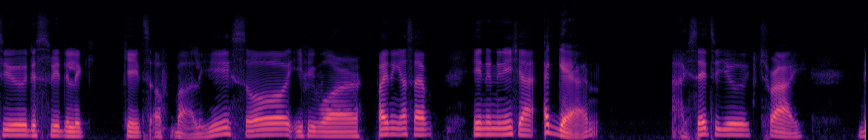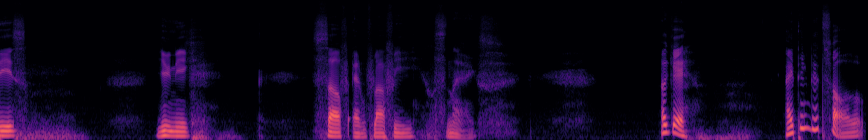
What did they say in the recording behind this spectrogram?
to the sweet delicates of Bali. So, if you are finding yourself in Indonesia again, I say to you, try this unique, soft, and fluffy snacks. Okay, I think that's all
